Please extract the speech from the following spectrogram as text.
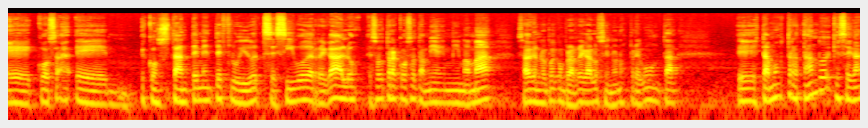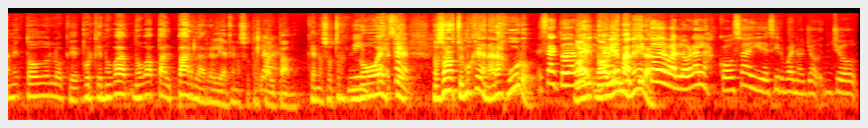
eh, cosas eh, constantemente fluido excesivo de regalos. Es otra cosa también. Mi mamá sabe que no puede comprar regalos si no nos pregunta. Eh, estamos tratando de que se gane todo lo que porque no va no va a palpar la realidad que nosotros Claro. palpamos que nosotros Ni- no es sea, que nosotros nos tuvimos que ganar a juro Exacto, No darle, había- no darle había un manera. poquito de valor a las cosas y decir, bueno, yo, yo,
